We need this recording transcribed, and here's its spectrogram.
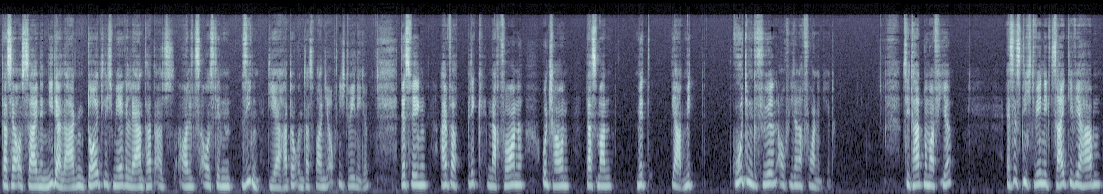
dass er aus seinen Niederlagen deutlich mehr gelernt hat als, als aus den Siegen, die er hatte. Und das waren ja auch nicht wenige. Deswegen einfach Blick nach vorne und schauen, dass man mit, ja, mit gutem Gefühl auch wieder nach vorne geht. Zitat Nummer vier. Es ist nicht wenig Zeit, die wir haben,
